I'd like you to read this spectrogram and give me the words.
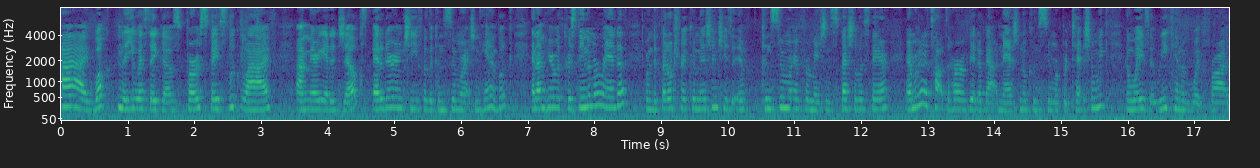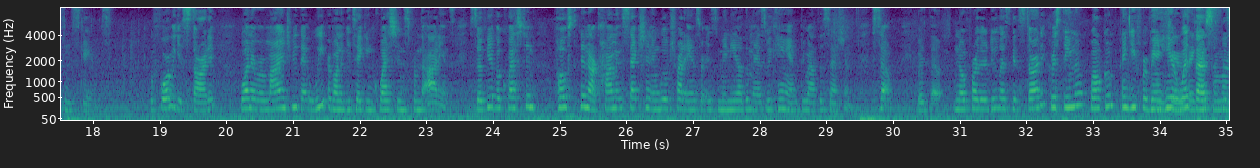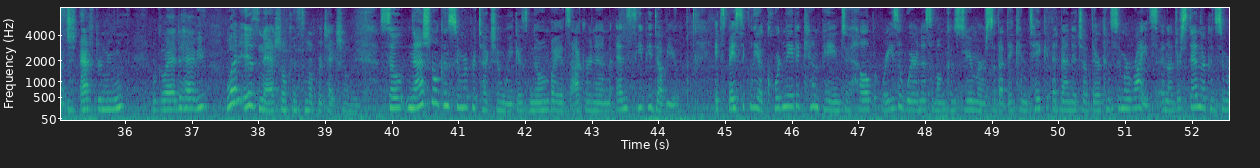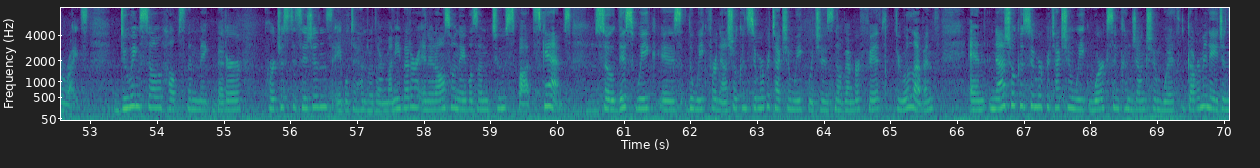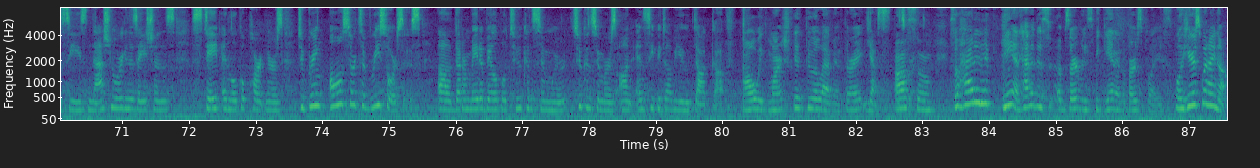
Hi, welcome to USA Gov's first Facebook Live. I'm Marietta Jelks, Editor-in-Chief of the Consumer Action Handbook, and I'm here with Christina Miranda from the Federal Trade Commission. She's a Consumer Information Specialist there, and we're going to talk to her a bit about National Consumer Protection Week and ways that we can avoid frauds and scams. Before we get started, I want to remind you that we are going to be taking questions from the audience. So if you have a question, post it in our comments section and we'll try to answer as many of them as we can throughout the session. So, with uh, no further ado, let's get started. Christina, welcome. Thank you for being Thank here you. with Thank us so this much. afternoon. We're glad to have you. What is National Consumer Protection Week? So, National Consumer Protection Week is known by its acronym NCPW. It's basically a coordinated campaign to help raise awareness among consumers so that they can take advantage of their consumer rights and understand their consumer rights. Doing so helps them make better purchase decisions, able to handle their money better, and it also enables them to spot scams. So this week is the week for National Consumer Protection Week, which is November 5th through 11th. And National Consumer Protection Week works in conjunction with government agencies, national organizations, state and local partners to bring all sorts of resources uh, that are made available to consumer to consumers on ncpw.gov. All week, March 5th through 11th, right? Yes, that's correct. Awesome. So, how did it begin? How did this observance begin in the first place? Well, here's what I know.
